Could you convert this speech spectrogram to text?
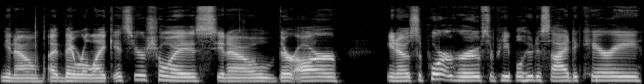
you know, uh, they were like, it's your choice. You know, there are, you know, support groups for people who decide to carry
